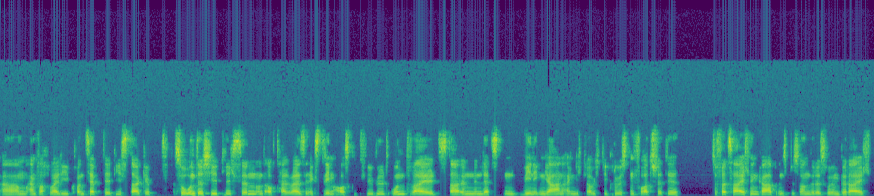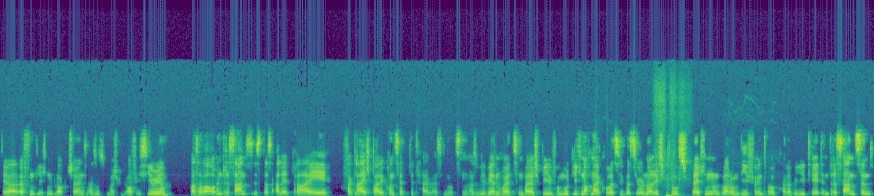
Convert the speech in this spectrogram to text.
ähm, einfach weil die Konzepte, die es da gibt, so unterschiedlich sind und auch teilweise extrem ausgeklügelt und weil es da in den letzten wenigen Jahren eigentlich, glaube ich, die größten Fortschritte zu verzeichnen gab, insbesondere so im Bereich der öffentlichen Blockchains, also zum Beispiel auf Ethereum. Was aber auch interessant ist, ist, dass alle drei vergleichbare Konzepte teilweise nutzen. Also wir werden heute zum Beispiel vermutlich nochmal kurz über Zero Knowledge Proofs sprechen und warum die für Interoperabilität interessant sind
